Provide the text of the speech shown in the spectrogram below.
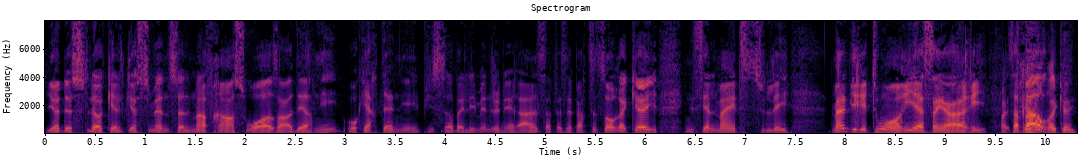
il y a de cela quelques semaines seulement Françoise en dernier au Cartanier. Puis ça, ben, Les mines générales, ça faisait partie de son recueil initialement intitulé Malgré tout, on rit à Saint-Henri. Ouais, ça parle. bon recueil.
